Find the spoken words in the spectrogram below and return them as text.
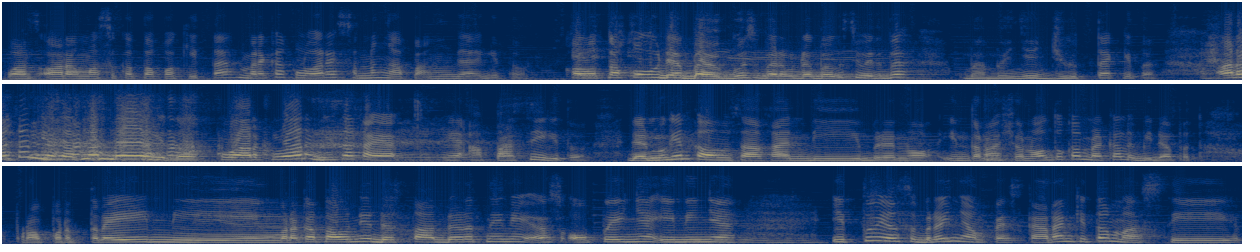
once orang masuk ke toko kita, mereka keluarnya seneng apa enggak gitu. Kalau toko udah bagus, barang udah bagus, tiba-tiba bambanya jutek gitu. Orang kan bisa sebel gitu, keluar-keluar bisa kayak, ya apa sih gitu. Dan mungkin kalau misalkan di brand internasional tuh kan mereka lebih dapat proper training, Iya. mereka tahu nih ada standar nih, nih SOP-nya ininya Mhm. itu yang sebenarnya nyampe sekarang kita masih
